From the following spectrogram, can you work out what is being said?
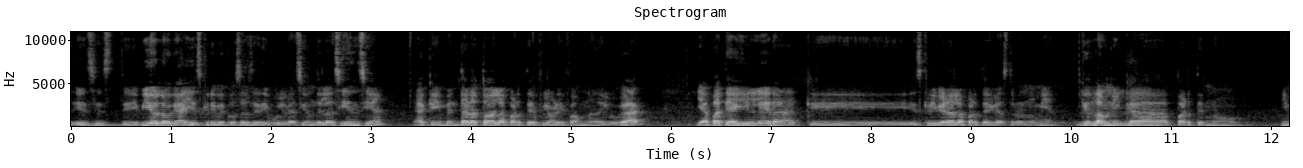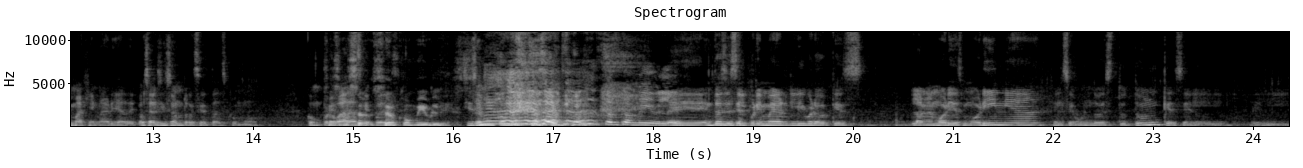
es este, bióloga y escribe cosas de divulgación de la ciencia a que inventara toda la parte de flora y fauna del lugar, y a Pati Aguilera que escribiera la parte de gastronomía, que es la única mm. parte no imaginaria de, o sea, sí son recetas como comprobadas. Sí, son, comibles. Sí, son comibles. son comibles. Eh, entonces el primer libro que es La memoria es Morinia, el segundo es Tutún, que es el, el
